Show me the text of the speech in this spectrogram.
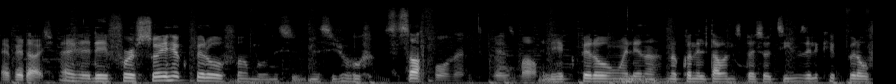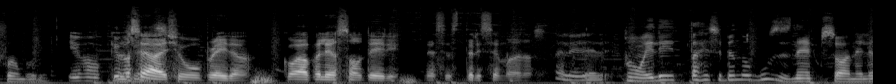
é verdade. É, ele forçou e recuperou o fumble nesse, nesse jogo. Se safou, né? Menos mal. Ele recuperou um ali na, na- quando ele tava no Special Teams, ele que recuperou o fumble. E o que você Rams. acha, o Braden? Qual a avaliação dele nessas três semanas? Ele, ele- bom, ele tá recebendo alguns snaps só, né? Ele,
